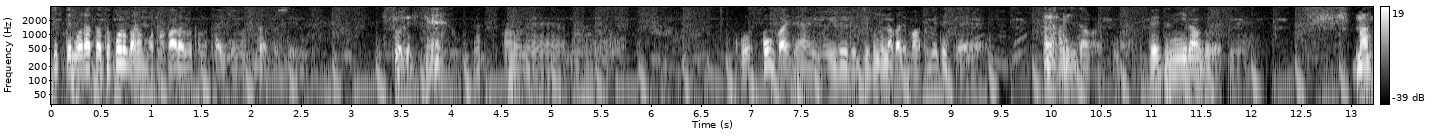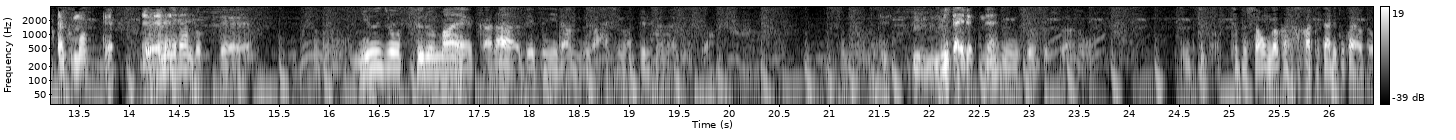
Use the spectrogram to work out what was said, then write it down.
切ってもらったところからもう宝塚の体験をスタートしている。そうですね。やあのね、もうこ今回ね、今いろいろ自分の中でまとめててはい感じたのはですね、ディズニーランドですね。全くもって。ディズニーえランドって、その入場する前からディズニーランドが始まってるじゃないですか。そのーうん、みたいですね。うん、そうそうそう、あの、ちょっとした音楽がかかってたりとかあと、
